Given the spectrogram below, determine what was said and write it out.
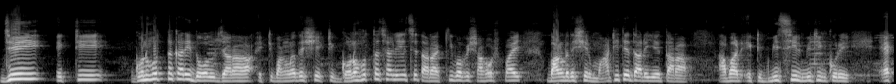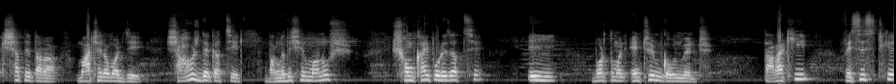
যেই একটি গণহত্যাকারী দল যারা একটি বাংলাদেশে একটি গণহত্যা চালিয়েছে, তারা কীভাবে সাহস পায়? বাংলাদেশের মাটিতে দাঁড়িয়ে তারা আবার একটি মিছিল, মিটিং করে একসাথে তারা মাঠে নামার যে সাহস দেখাচ্ছে, বাংলাদেশের মানুষ সংখ্যায় পড়ে যাচ্ছে। এই বর্তমান এন্ট্রিম গভর্নমেন্ট, তারা কি ফেসিস্টকে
